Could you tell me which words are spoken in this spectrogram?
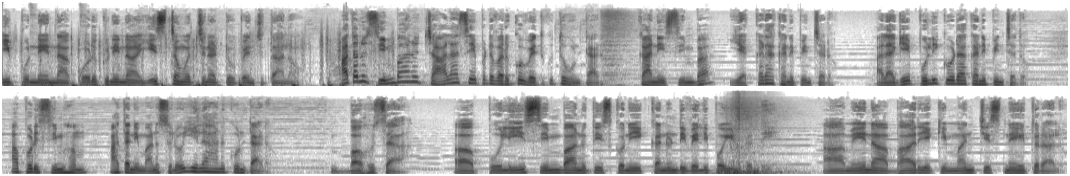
ఇప్పుడు నేను నా కొడుకుని నా ఇష్టం వచ్చినట్టు పెంచుతాను. అతను సింబాను చాలాసేపటి వరకు వెతుకుతూ ఉంటాడు. కానీ సింబా ఎక్కడా కనిపించడు. అలాగే పులి కూడా కనిపించదు. అప్పుడు సింహం అతని మనసులో ఇలా అనుకుంటాడు. బహుశా ఆ పులి సింబాను తీసుకొని ఇక్కడి నుండి వెళ్ళిపోయి ఉంటుంది. ఆమె నా భార్యకి మంచి స్నేహితురాలు.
